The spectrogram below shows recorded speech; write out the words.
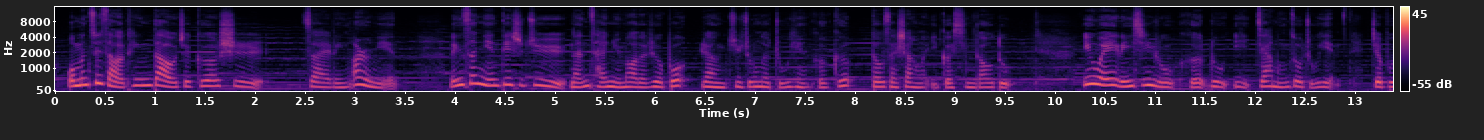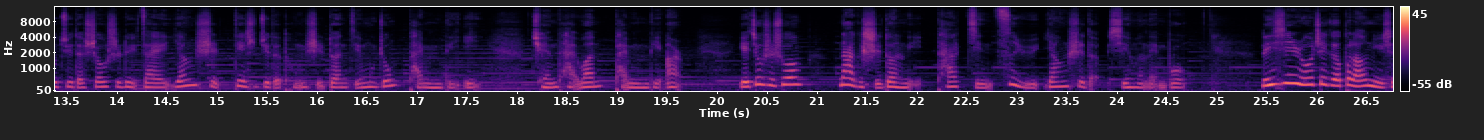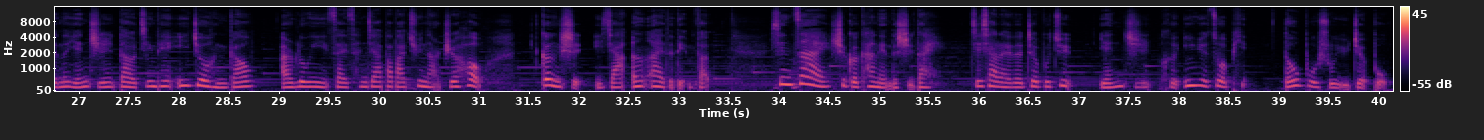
我们最早听到这歌是在零二年，零三年电视剧《男才女貌》的热播，让剧中的主演和歌都在上了一个新高度。因为林心如和陆毅加盟做主演，这部剧的收视率在央视电视剧的同时段节目中排名第一，全台湾排名第二。也就是说。那个时段里，它仅次于央视的新闻联播。林心如这个不老女神的颜值到今天依旧很高，而陆毅在参加《爸爸去哪儿》之后，更是一家恩爱的典范。现在是个看脸的时代，接下来的这部剧颜值和音乐作品都不输于这部。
